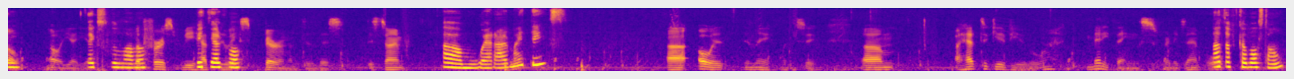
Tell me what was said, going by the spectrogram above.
Oh, oh yeah, yeah. Next to the But first we Be have careful. to experiment in this. This time, Um, where are my things? uh, oh, it, it may, let me see. Um, I have to give you many things, for an example. Lot of cobblestone.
